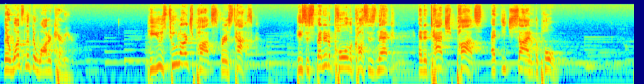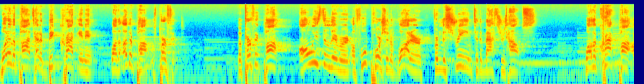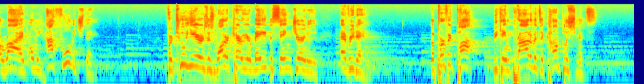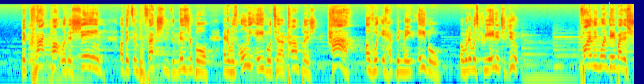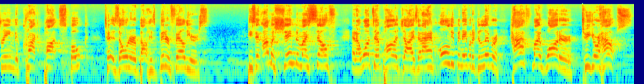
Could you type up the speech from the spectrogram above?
There once lived a water carrier. He used two large pots for his task. He suspended a pole across his neck and attached pots at each side of the pole. One of the pots had a big crack in it, while the other pot was perfect. The perfect pot always delivered a full portion of water from the stream to the master's house, while the crack pot arrived only half full each day. For two years, this water carrier made the same journey every day. The perfect pot became proud of its accomplishments. The crack pot was ashamed of its imperfections and miserable that it was only able to accomplish half of what it had been made able or what it was created to do. Finally, one day by the stream, the cracked pot spoke to his owner about his bitter failures. He said, I'm ashamed of myself and I want to apologize that I have only been able to deliver half my water to your house.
